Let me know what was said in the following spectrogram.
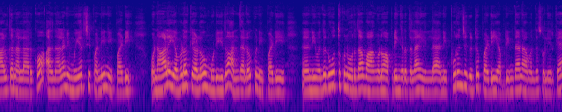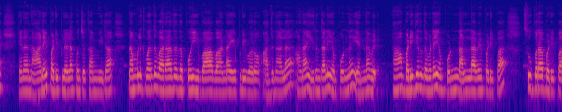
வாழ்க்கை நல்லாயிருக்கும் அதனால நீ முயற்சி பண்ணி நீ படி. உன்னால் எவ்வளோக்கு எவ்வளோ முடியுதோ அந்த அளவுக்கு நீ படி. நீ வந்து நூற்றுக்கு நூறு தான் வாங்கணும் அப்படிங்கிறதுலாம் இல்லை. நீ புரிஞ்சுக்கிட்டு படி அப்படின்னு தான் நான் வந்து சொல்லியிருக்கேன். ஏன்னா நானே படிப்புலலாம் கொஞ்சம் கம்மி தான். நம்மளுக்கு வந்து வராததை போய் வா வானா எப்படி வரும்? அதனால ஆனால் இருந்தாலும் என் பொண்ணு என்ன நான் படிக்கிறத விட என் பொண்ணு நல்லாவே படிப்பா சூப்பராக படிப்பா.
